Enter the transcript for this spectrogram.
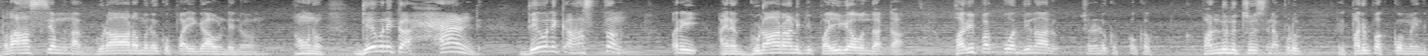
రహస్యం నా గుడారమునకు పైగా ఉండెను. అవును దేవునికి హ్యాండ్ దేవునికి హస్తం మరి ఆయన గుడారానికి పైగా ఉందట. పరిపక్వ దినాలు చూడండి ఒక ఒక పండును చూసినప్పుడు అది పరిపక్వమైంది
